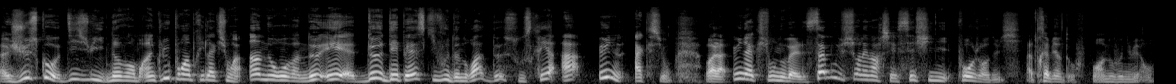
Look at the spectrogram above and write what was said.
euh, jusqu'au 18 novembre inclus pour un prix de l'action à 1,22€ et deux DPS qui vous donnent droit de souscrire à une action. Voilà, une action nouvelle. Ça bouge sur les marchés, c'est fini pour aujourd'hui. À très bientôt pour un nouveau numéro.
